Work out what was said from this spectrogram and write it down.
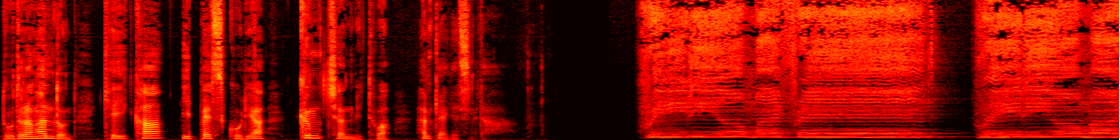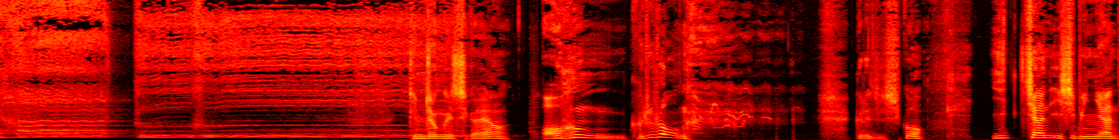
도드람 한돈, 케이카, 이페스코리아, 금천미트와 함께하겠습니다. 김정근 씨가요. 어흥 그르렁 그래주시고 2022년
